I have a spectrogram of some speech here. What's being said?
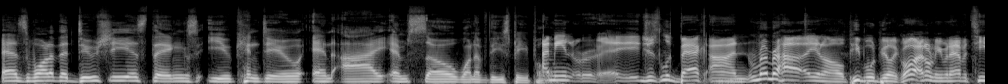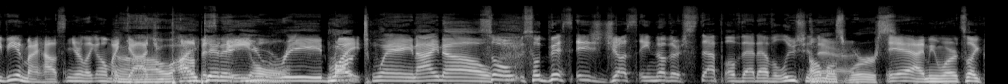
as one of the douchiest things you can do, and I am so one of these people. I mean, uh, just look back on. Remember how you know people would be like, "Oh, I don't even have a TV in my house," and you're like, "Oh my god, you Oh, I get it. a-hole." You read Mark right? Twain. I know. So, so this is just another step of that evolution. Almost there. worse. Yeah, I mean, where it's like,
